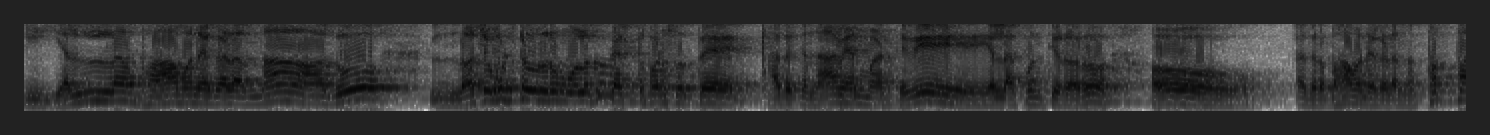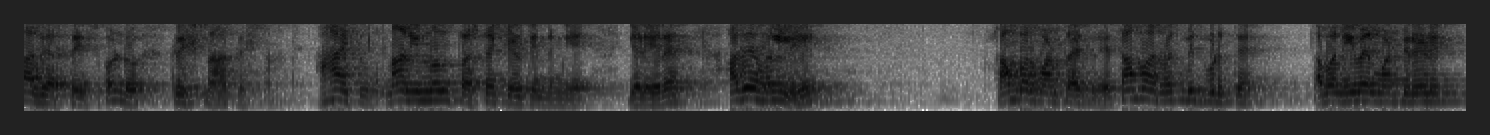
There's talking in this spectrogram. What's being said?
ಈ ಎಲ್ಲ ಭಾವನೆಗಳನ್ನು ಅದು ಲೊಚಗುಟ್ಟುವುದ್ರ ಮೂಲಕ ವ್ಯಕ್ತಪಡಿಸುತ್ತೆ. ಅದಕ್ಕೆ ನಾವೇನು ಮಾಡ್ತೀವಿ? ಎಲ್ಲ ಕುಂತಿರೋರು, ಓ, ಅದರ ಭಾವನೆಗಳನ್ನು ತಪ್ಪಾಗಿ ಅರ್ಥೈಸಿಕೊಂಡು ಕೃಷ್ಣ ಕೃಷ್ಣ ಅಂತ. ಆಯಿತು, ನಾನು ಇನ್ನೊಂದು ಪ್ರಶ್ನೆ ಕೇಳ್ತೀನಿ ನಿಮಗೆ ಗೆಳೆಯರೆ. ಅದೇ ಅಲ್ಲಿ ಸಾಂಬಾರು ಮಾಡ್ತಾ ಇದ್ರೆ ಸಾಂಬಾರು ಬಿದ್ದುಬಿಡುತ್ತೆ ಅವ ನೀವೇನು ಮಾಡ್ತೀರಿ ಹೇಳಿ?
